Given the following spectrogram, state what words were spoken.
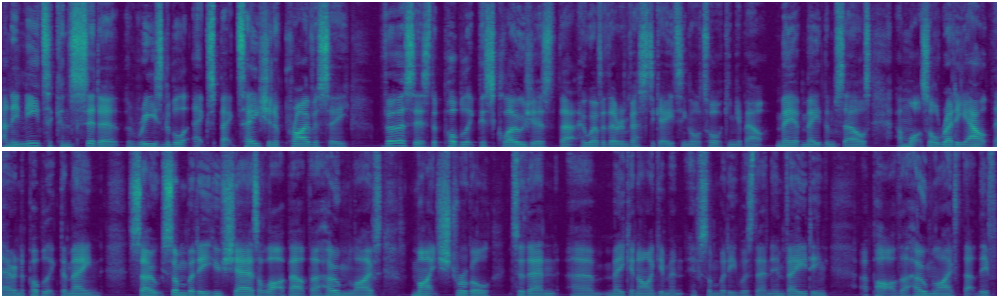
and they need to consider the reasonable expectation of privacy versus the public disclosures that whoever they're investigating or talking about may have made themselves and what's already out there in the public domain. So, somebody who shares a lot about their home lives might struggle to then uh, make an argument if somebody was then invading a part of their home life that they've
